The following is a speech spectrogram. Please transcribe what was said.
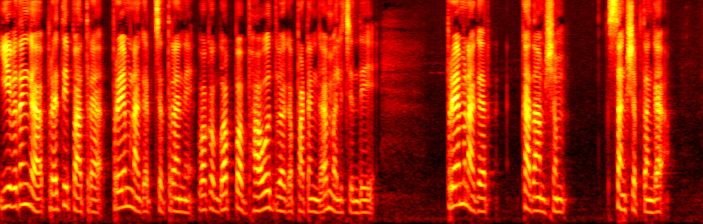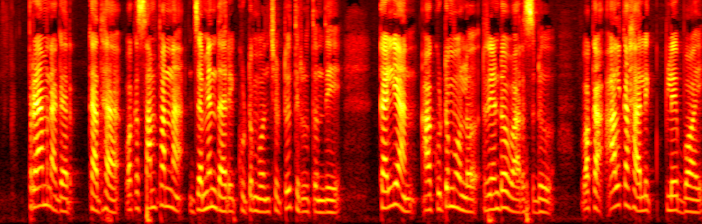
ఈ విధంగా ప్రతి పాత్ర ప్రేమ్ నగర్ చిత్రాన్ని ఒక గొప్ప భావోద్వేగ పటంగా మలిచింది. ప్రేమనగర్ కథాంశం సంక్షిప్తంగా. ప్రేమనగర్ కథ ఒక సంపన్న జమీందారి కుటుంబం చుట్టూ తిరుగుతుంది. కళ్యాణ్ ఆ కుటుంబంలో రెండో వారసుడు. ఒక ఆల్కహాలిక్ ప్లే బాయ్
